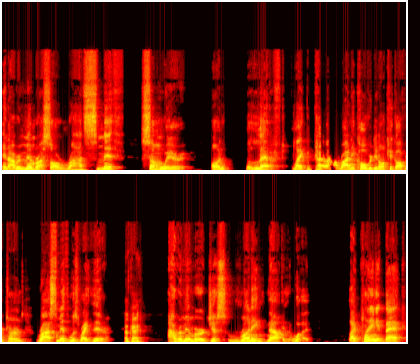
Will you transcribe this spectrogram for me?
And I remember I saw Rod Smith somewhere on the left, like mm-hmm. kind of like how Rodney Culver did on kickoff returns. Rod Smith was right there. Okay. I remember just running. Now, like playing it back,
